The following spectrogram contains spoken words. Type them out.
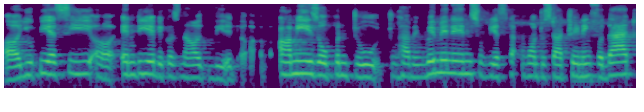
Uh, UPSC, uh, NDA, because now the uh, army is open to, to having women in. So we want to start training for that.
